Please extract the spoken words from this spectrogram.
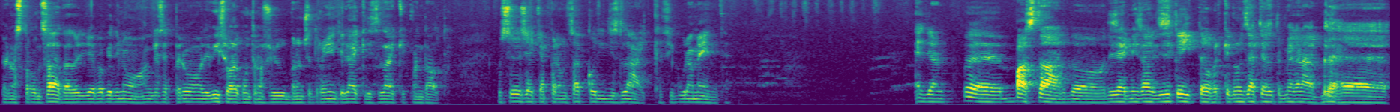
per una stronzata, devo dire proprio di no, anche se però le visual contano su YouTube, non c'entra niente, like, dislike e quant'altro. Possibile sia chiappare un sacco di dislike, sicuramente. Diranno, eh, bastardo, mi sono iscritto perché tu non sei attivo sul mio canale. Bleh.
